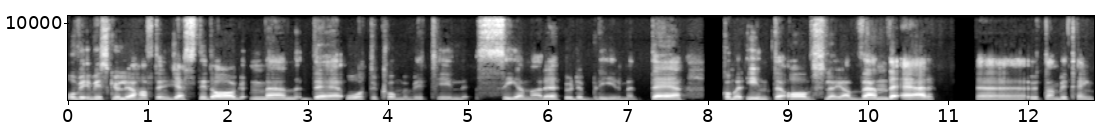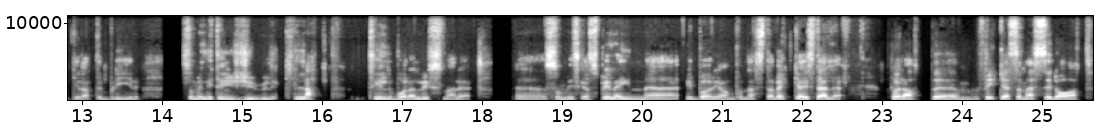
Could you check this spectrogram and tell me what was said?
och vi, vi, skulle ha haft en gäst idag, men det återkommer vi till senare, hur det blir med det. Kommer inte avslöja vem det är, eh, utan vi tänker att det blir som en liten julklapp till våra lyssnare eh, som vi ska spela in med i början på nästa vecka istället. För att eh, fick sms idag att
